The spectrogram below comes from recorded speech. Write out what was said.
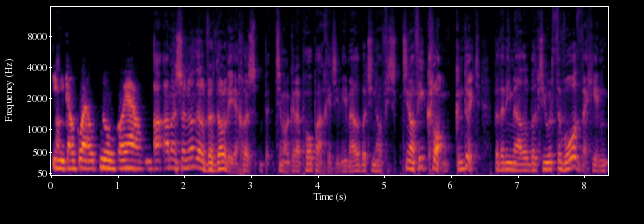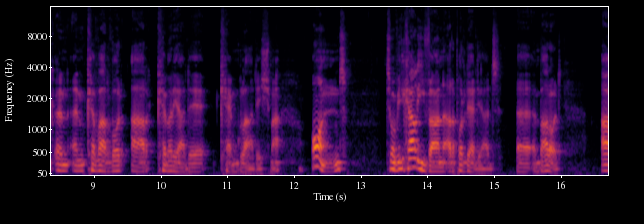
i ni gael gweld nhw go iawn. A, a mae'n swnio'n ddelfrydol fi, achos ti'n meddwl, gyda pob archus i fi'n meddwl bod ti'n hoffi, ti hoffi clonc yn dweud. Byddwn ni'n meddwl bod ti wrth y fodd felly yn, yn, yn cyfarfod ar cymeriadau cem gwladus yma. Ond, ti'n meddwl, fi wedi cael Ifan ar y podlediad uh, yn barod. A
